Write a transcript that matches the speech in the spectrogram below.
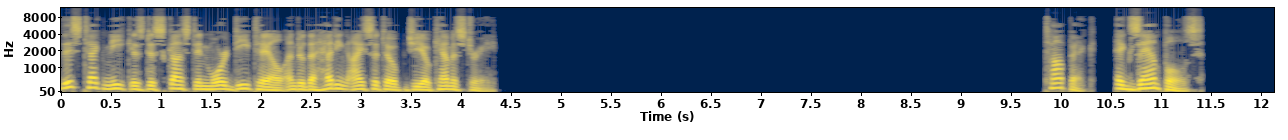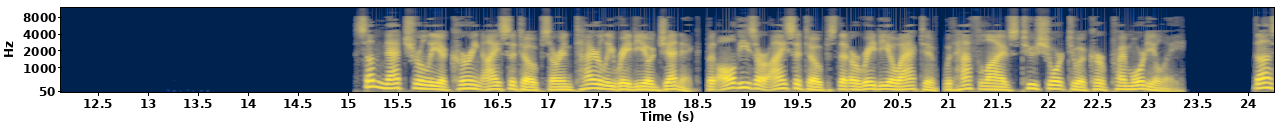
This technique is discussed in more detail under the heading isotope geochemistry. Examples Some naturally occurring isotopes are entirely radiogenic, but all these are isotopes that are radioactive, with half-lives too short to occur primordially. Thus,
